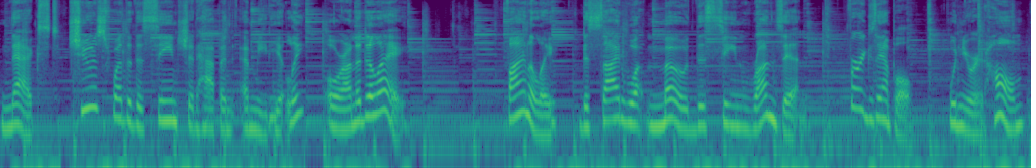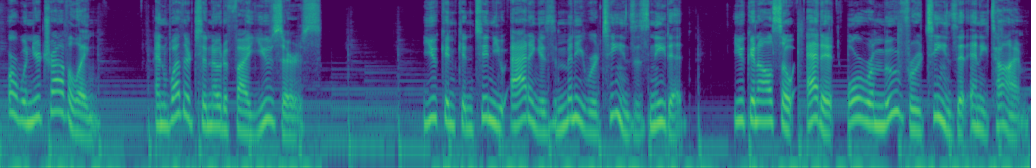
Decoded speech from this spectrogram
Next, choose whether the scene should happen immediately or on a delay. Finally, decide what mode this scene runs in. For example, when you're at home or when you're traveling, and whether to notify users. You can continue adding as many routines as needed. You can also edit or remove routines at any time.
